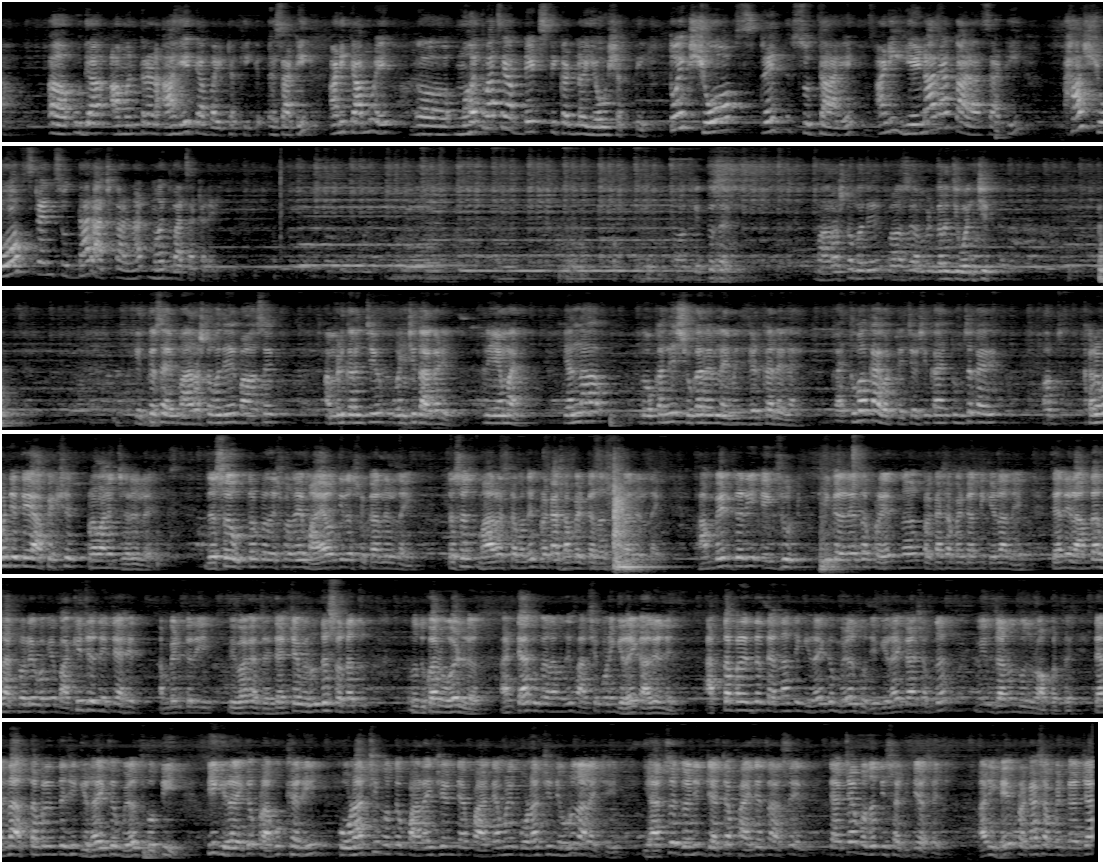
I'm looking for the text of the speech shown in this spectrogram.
उद्या आमंत्रण आहे त्या बैठकीसाठी. आणि त्यामुळे महत्त्वाचे अपडेट्स तिकडनं येऊ शकतील. तो एक शो ऑफ स्ट्रेंथ सुद्धा आहे. आणि येणाऱ्या काळासाठी हा शो ऑफ स्ट्रेंथ सुद्धा राजकारणात महत्त्वाचा ठरेल. साहेब महाराष्ट्रामध्ये बाळासाहेब आंबेडकरांची वंचित. कित्त साहेब महाराष्ट्रामध्ये बाळासाहेब आंबेडकरांची वंचित आघाडी आणि एम आय यांना लोकांनी स्वीकारलेलं नाही म्हणजे झिडकारलेलं आहे. काय तुम्हाला काय वाटतं? याच्याविषयी काय तुमचं काय खरं म्हणजे ते अपेक्षित प्रमाणेच झालेलं आहे. जसं उत्तर प्रदेशमध्ये मायावतीला स्वीकारलेलं नाही तसंच महाराष्ट्रामध्ये प्रकाश आंबेडकरांना स्वीकारलेलं नाही. आंबेडकरी एकजूट ही करण्याचा प्रयत्न प्रकाश आंबेडकरांनी केला नाही. त्यांनी रामदास आठवले वगैरे बाकीचे नेते आहेत आंबेडकरी विभागाचे त्यांच्या विरुद्ध स्वतःच दुकान उघडलं आणि त्या दुकानामध्ये फारसे कोणी गिराईक आले नाहीत. आतापर्यंत त्यांना ते गिराईक मिळत होते. गिराईक हा शब्द मी जाणून बुजून वापरतोय. त्यांना आतापर्यंत जी गिराईक मिळत होती ती गिराईक प्रामुख्याने कोणाची मतं पाडायची आणि त्या पाडण्यामुळे कोणाची निवडून आणायची ह्याचं गणित ज्याच्या फायद्याचं असेल त्याच्या मदतीसाठी ती असायची. आणि हे प्रकाश आंबेडकरच्या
